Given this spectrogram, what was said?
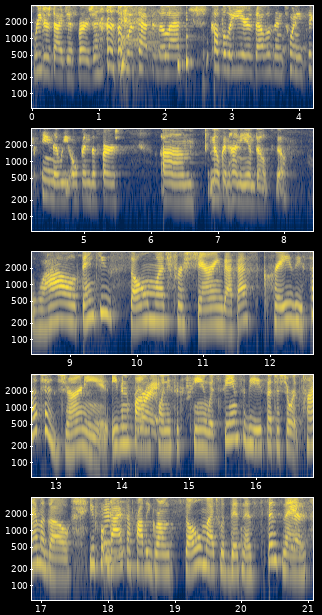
Reader's Digest version of what's happened the last couple of years. That was in 2016 that we opened the first um, Milk and Honey in Beltsville. Wow, thank you so much for sharing that. That's crazy. Such a journey, even from right. 2016, which seemed to be such a short time ago. You mm-hmm. guys have probably grown so much with business since then. Yes.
